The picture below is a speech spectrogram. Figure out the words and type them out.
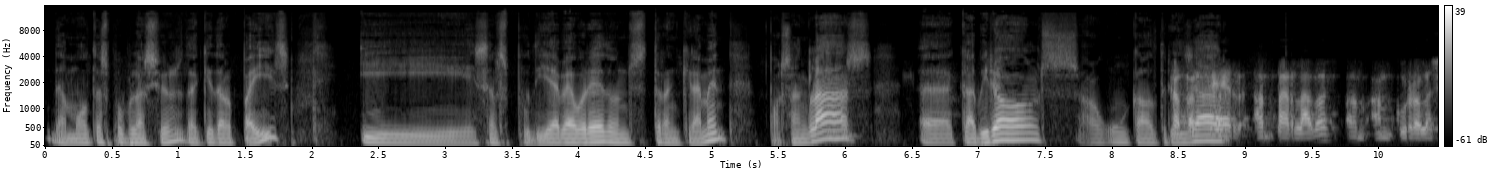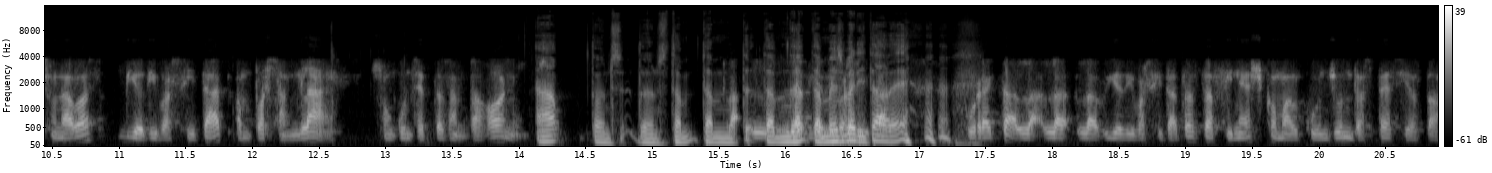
de moltes poblacions d'aquí del país, i se'ls podia veure doncs, tranquil·lament. Porcs senglars, eh, cabirols, algun que altre Que, per cert, em parlaves, em, em correlacionaves biodiversitat amb porcs senglars són conceptes antagònics. Ah, doncs, doncs tam, tam, tam, també és veritat, eh? Correcte. La, la, la biodiversitat es defineix com el conjunt d'espècies de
